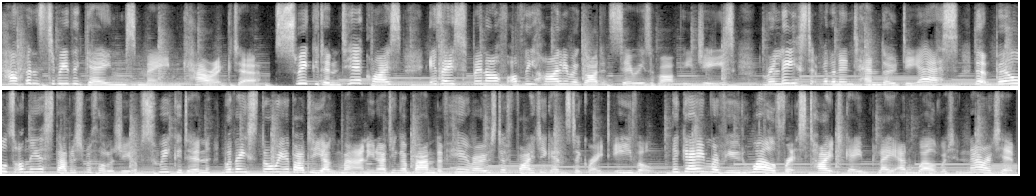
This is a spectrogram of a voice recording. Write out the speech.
happens to be the game's main character. Suikoden Tierkreis is a spin off of the highly regarded series of RPGs released for the Nintendo DS that builds on the established mythology of Suikoden with a story about a young man uniting a band of heroes to fight against a great evil. The game reviewed well for its tight gameplay and well written narrative,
